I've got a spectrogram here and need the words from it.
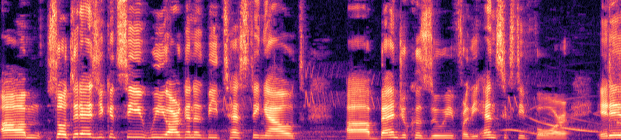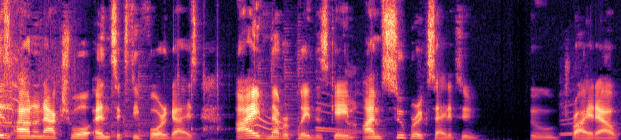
Um, so today, as you can see, we are going to be testing out uh, Banjo-Kazooie for the N64. It is on an actual N64, guys. I've never played this game. I'm super excited to, to try it out.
